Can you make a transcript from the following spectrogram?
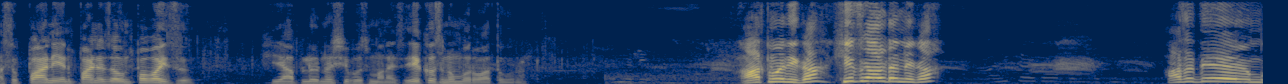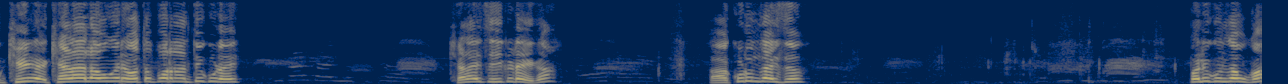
असं पाणी आणि पाण्यात जाऊन पवायचं हे आपलं नशीबच म्हणायचं. एकच नंबर वातावरण. आतमध्ये का? हीच गार्डन आहे का? असं ते खेळ खेळायला वगैरे होतं पोरणा ते कुठं आहे खेळायचं इकडं आहे का? कुठून जायचं? पलीकडून जाऊ का?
